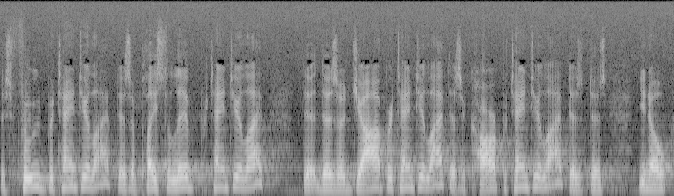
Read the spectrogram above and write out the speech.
Does food pertain to your life? Does a place to live pertain to your life? Does a job pertain to your life? Does a car pertain to your life? Does, does you know,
